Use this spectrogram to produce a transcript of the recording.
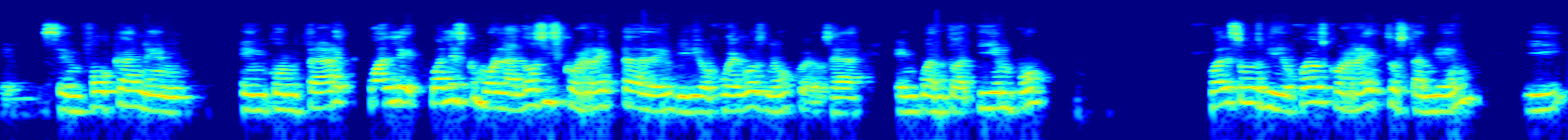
eh, se enfocan en encontrar cuál, cuál es como la dosis correcta de videojuegos, ¿no? O sea, en cuanto a tiempo, cuáles son los videojuegos correctos también y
